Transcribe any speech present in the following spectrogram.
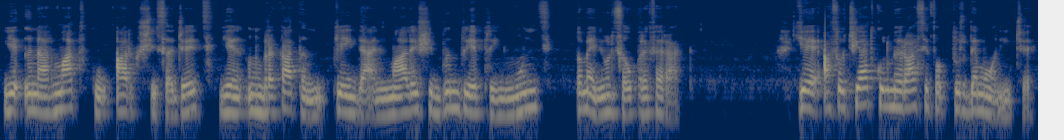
E înarmat cu arc și săgeți, e îmbrăcat în piei de animale și bântuie prin munți, domeniul său preferat. E asociat cu numeroase făpturi demonice.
